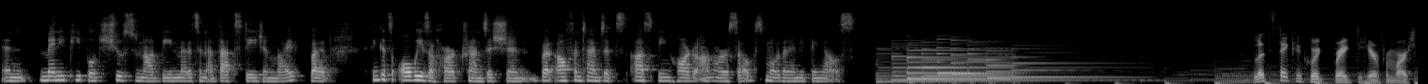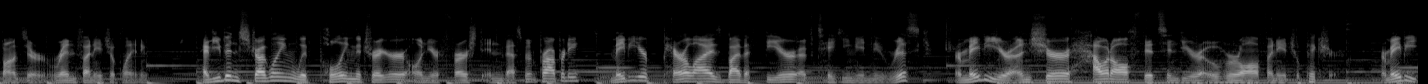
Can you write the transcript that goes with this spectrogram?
And many people choose to not be in medicine at that stage in life but i think it's always a hard transition but oftentimes it's us being hard on ourselves more than anything else. Let's take a quick break to hear from our sponsor Wrenne financial planning. Have you been struggling with pulling the trigger on your first investment property? Maybe you're paralyzed by the fear of taking a new risk Or maybe you're unsure how it all fits into your overall financial picture. Or maybe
